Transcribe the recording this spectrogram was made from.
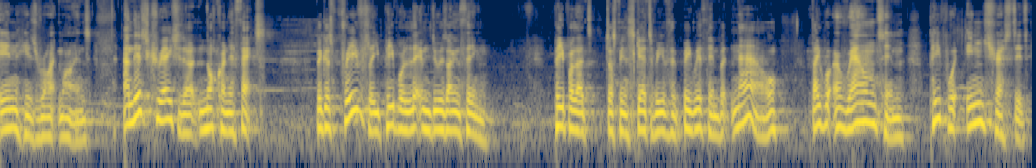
in his right mind. And this created a knock on effect because previously people let him do his own thing. People had just been scared to be with, be with him, but now they were around him. People were interested.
